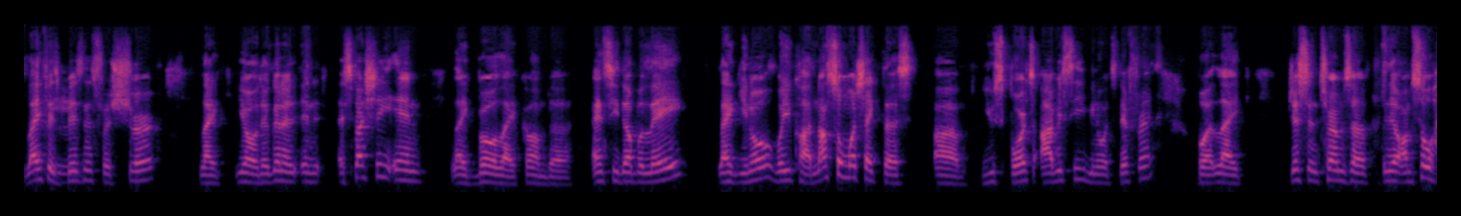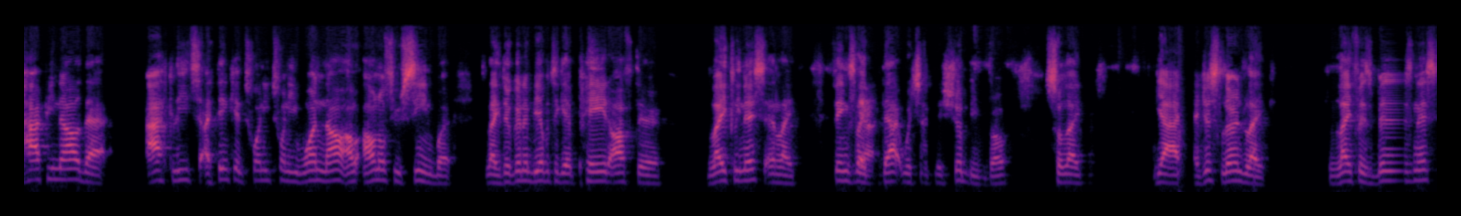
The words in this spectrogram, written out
life is mm-hmm. business for sure. Like yo, they're gonna, in, especially in like bro, like um the NCAA, like you know what you call it. Not so much like the um U Sports, obviously, you know it's different, but like just in terms of you know, I'm so happy now that athletes, I think in 2021 now, I don't know if you've seen, but like they're gonna be able to get paid off their likeliness and like things like yeah. that, which like, they should be, bro. So like, yeah, I just learned like life is business,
